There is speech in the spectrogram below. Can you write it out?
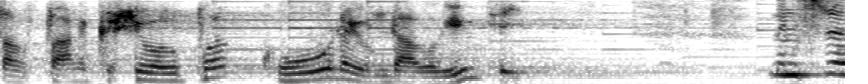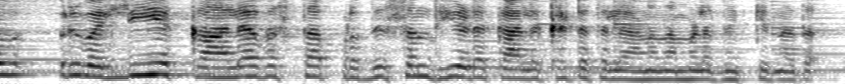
സംസ്ഥാന കൃഷി വകുപ്പ് കൂടെ ഉണ്ടാവുകയും ചെയ്യും. മിനിസ്റ്റർ ഒരു വലിയ കാലാവസ്ഥ പ്രതിസന്ധിയുടെ കാലഘട്ടത്തിലാണ് നമ്മൾ നിൽക്കുന്നത്.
